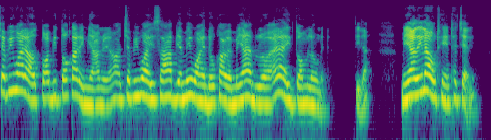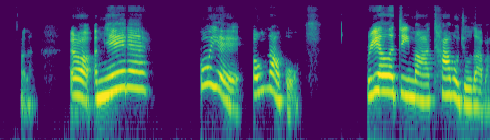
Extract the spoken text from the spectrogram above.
ချက်ပြီးွားတာကိုသွားပြီးတောကတွေများနေတယ်ဟာချက်ပြီးွားရင်စားပြန်မေးွားရင်ဒုက္ခပဲမရရင်ဘယ်လိုအဲ့ဒါကြီးသွားမလုံးနဲ့ဒီလားမရသေးလောက်ထင်ထက်ချက်လေဟုတ်လားအဲ့တော့အမြဲတမ်းကိုယ့်ရဲ့အုံနောက်ကို reality မှာထားဖို့ကြိုးစားပါ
